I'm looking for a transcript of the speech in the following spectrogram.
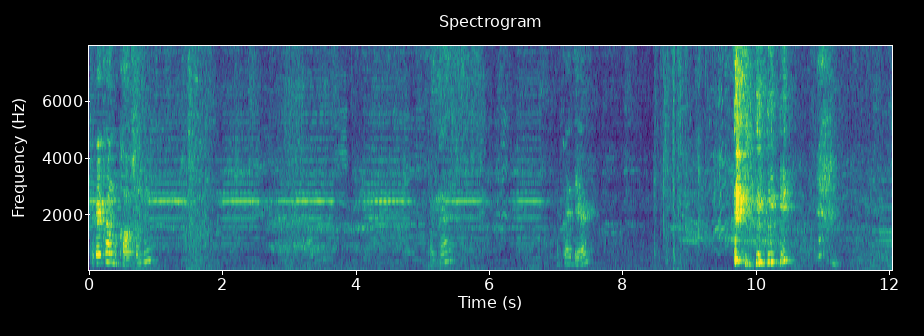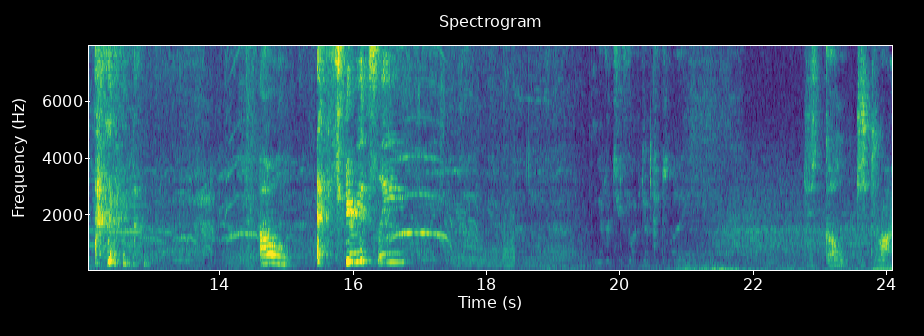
Did I call the cops on me? That guy? That guy there? Go, just drive.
